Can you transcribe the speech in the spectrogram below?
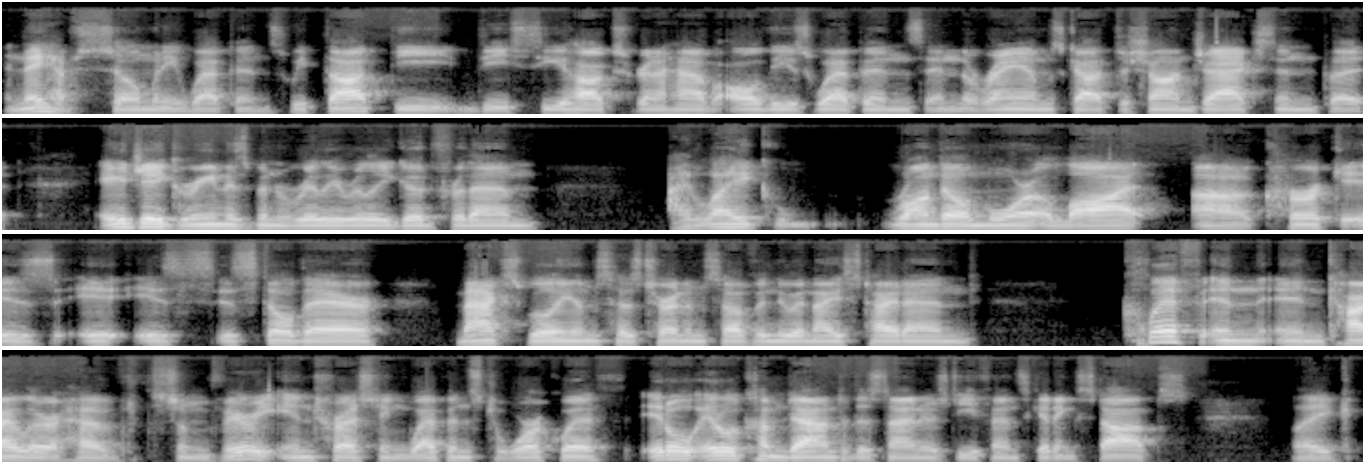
and they have so many weapons. We thought the the Seahawks were going to have all these weapons, and the Rams got DeSean Jackson, but AJ Green has been really really good for them. I like Rondale Moore a lot. Uh, Kirk is is is still there. Maxx Williams has turned himself into a nice tight end. Kliff and and Kyler have some very interesting weapons to work with. It'll it'll come down to the Niners defense getting stops. Like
